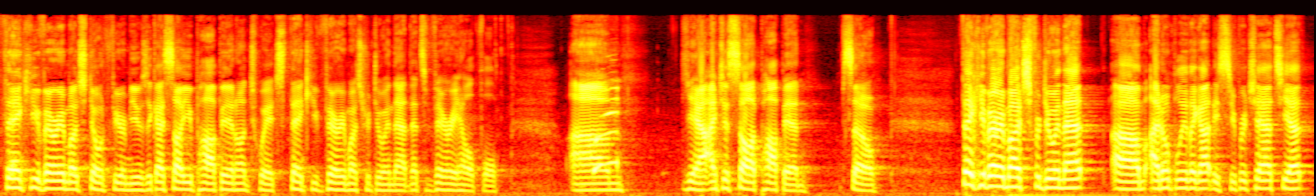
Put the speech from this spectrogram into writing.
Thank you very much, Don't Fear Music. I saw you pop in on Twitch. Thank you very much for doing that. That's very helpful. Um, yeah, I just saw it pop in. So, thank you very much for doing that. Um, I don't believe I got any super chats yet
